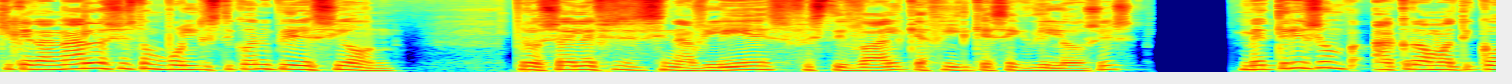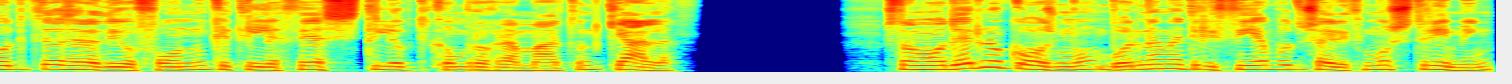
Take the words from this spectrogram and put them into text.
και κατανάλωσης των πολιτιστικών υπηρεσιών, προσέλευση σε συναυλίες, φεστιβάλ και αθλητικές εκδηλώσεις, μετρήσεων ακροαματικότητας ραδιοφώνου και τηλεθέασης τηλεοπτικών προγραμμάτων και άλλα. Στον μοντέρνο κόσμο μπορεί να μετρηθεί από τους αριθμούς streaming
